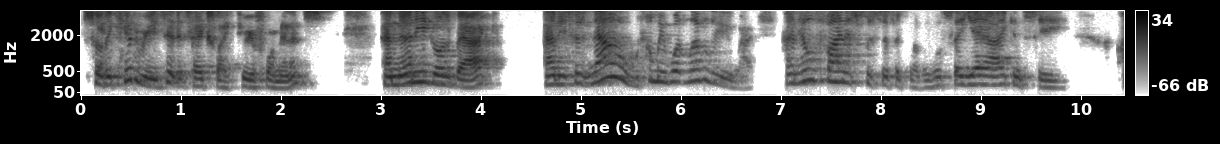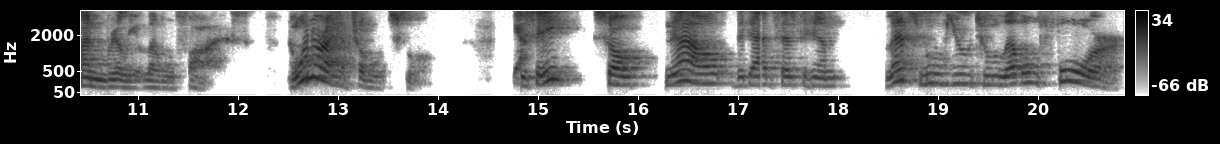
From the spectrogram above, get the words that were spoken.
So the kid reads it. It takes like three or four minutes, and then he goes back and he says, now tell me what level are you at? And he'll find a specific level. He'll say, yeah, I can see I'm really at level five. No wonder I have trouble with school. Yeah. You see? So now the dad says to him, let's move you to level four.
